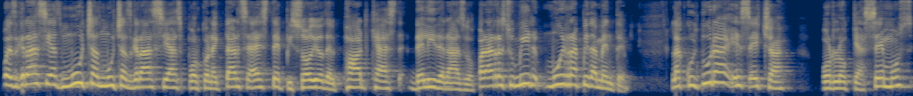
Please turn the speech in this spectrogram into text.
Pues gracias, muchas, muchas gracias por conectarse a este episodio del podcast de liderazgo. Para resumir muy rápidamente, la cultura es hecha por lo que hacemos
